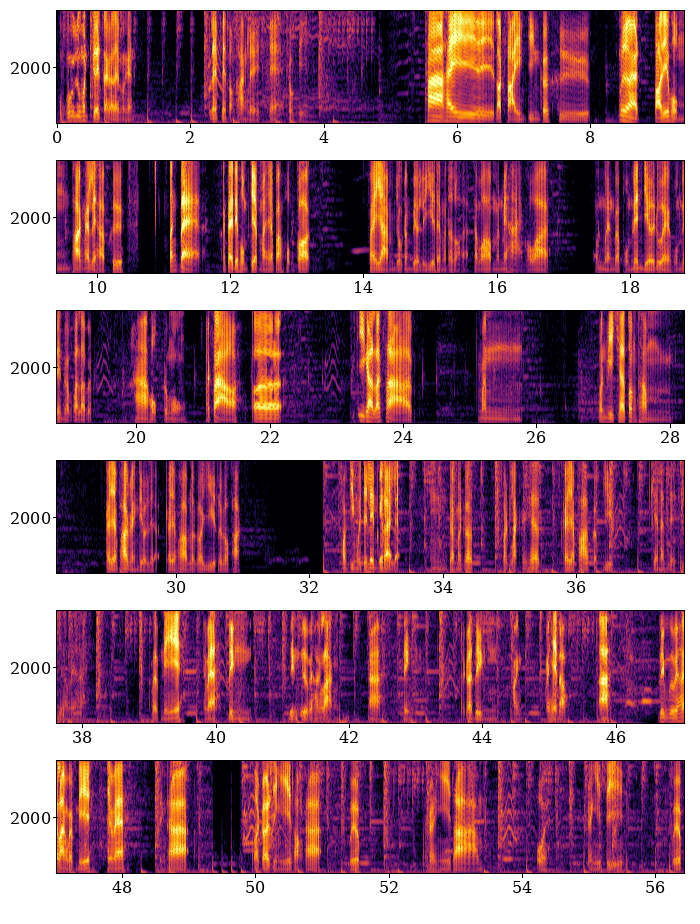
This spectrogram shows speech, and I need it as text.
ผมก็ไม่รู้มันเกิดจากอะไรเหมือนกันก็เลยเป็นสองข้างเลยแหมโชคดี ถ้าให้รักษาจริง ๆ ก็คือ เมื่อตอนที่ผมพักนั่นเลยครับ คือ ตั้งแต่ตั้งแต่ที่ผมเจ็บมาใช่ปะผมก็พยายามยกดัมเบลหรือยืดอะไรมาตลอด แต่ว่ามันไม่หายเพราะว่า มันเหมือนแบบผมเล่นเยอะด้วย ผมเล่นแบบวันละแบบห้าหกชั่วโมง รักษาเอเอ่อวิธีการรักษา มัน มันมีแค่ต้องทำกายภาพอย่างเดียวเลยอะกายภาพแล้วก็ยืดแล้วก็พัก ความจริงมันจะเล่นก็ได้แหละ อืม แต่มันก็หลักๆก็แค่กายภาพกับยืดแค่นั้นเลยที่จะทำให้หาย แบบนี้เห็นไหมดึงดึงมือไปข้างหลัง อะดึง แล้วก็ดึงฝั่งไม่เห็นเหรออะ ดึงมือไปข้างหลังแบบนี้ใช่ไหมหนึ่งท่า แล้วก็อย่างนี้สองท่าปึ๊บแล้วก็อย่างนี้สามโอ้ยอย่างนี้สี่ปึ๊บ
